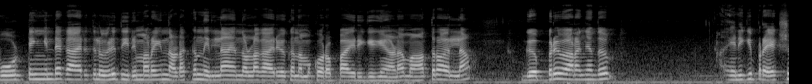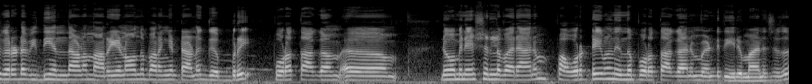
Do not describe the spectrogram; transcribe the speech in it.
വോട്ടിങ്ങിന്റെ കാര്യത്തിൽ ഒരു തിരിമറിയും നടക്കുന്നില്ല എന്നുള്ള കാര്യമൊക്കെ നമുക്ക് ഉറപ്പായിരിക്കുകയാണ്. മാത്രമല്ല ഗബ്രി പറഞ്ഞത് എനിക്ക് പ്രേക്ഷകരുടെ വിധി എന്താണെന്ന് അറിയണമെന്ന് പറഞ്ഞിട്ടാണ് ഗബ്രി പുറത്താകാൻ നോമിനേഷനിൽ വരാനും പവർ ടീമിൽ നിന്ന് പുറത്താകാനും വേണ്ടി തീരുമാനിച്ചത്.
